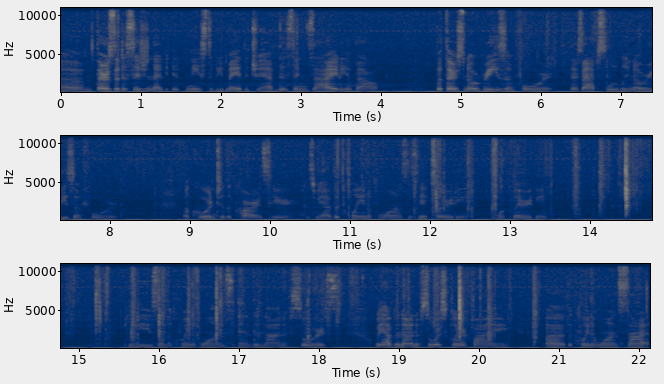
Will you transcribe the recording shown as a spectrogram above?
Uh, Um, there's a decision that it needs to be made that you have this anxiety about, but there's no reason for it. There's absolutely no reason for it, according to the cards here, because we have the Queen of Wands. Let's get clarity, more clarity. Please, on the Queen of Wands and the Nine of Swords. We have the Nine of Swords clarifying uh, the Queen of Wands side,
